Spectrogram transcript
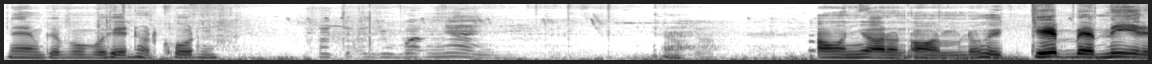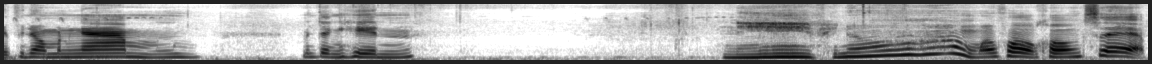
แน่มนก็บ่เห็นหดคนเขาจะอยู่บ้านใหญ่เอาอันยอดอ่อนๆมาเลยเก็บแบบนี้เลยพี่น้องมันงามมันมันจังเห็น นี่พี่น้องมาพอของแซ่บ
